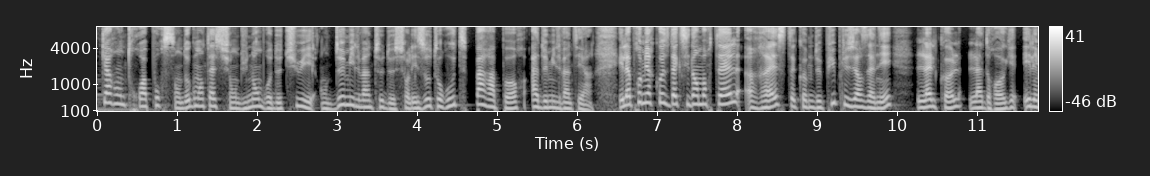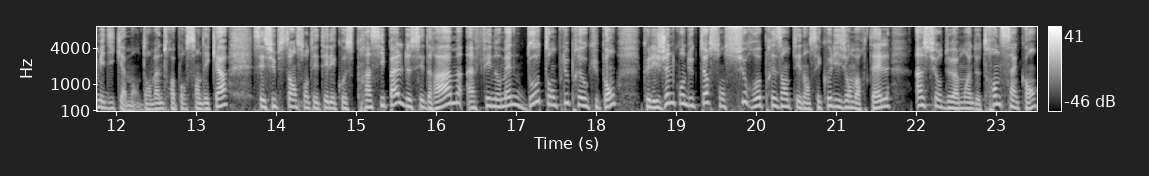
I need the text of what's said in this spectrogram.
43% d'augmentation du nombre de tués en 2022 sur les autoroutes par rapport à 2021. Et la première cause d'accident mortel reste, comme depuis plusieurs années, l'alcool, la drogue et les médicaments. Dans 23% des cas, ces substances ont été les causes principales de ces drames, un phénomène d'autant plus préoccupant que les jeunes conducteurs sont surreprésentés dans ces collisions mortelles, un sur deux à moins de 35 ans,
